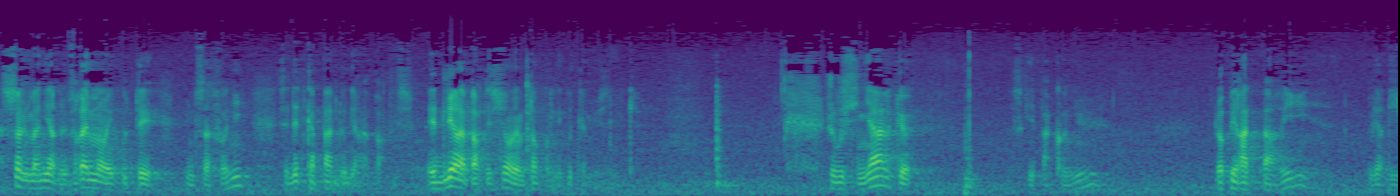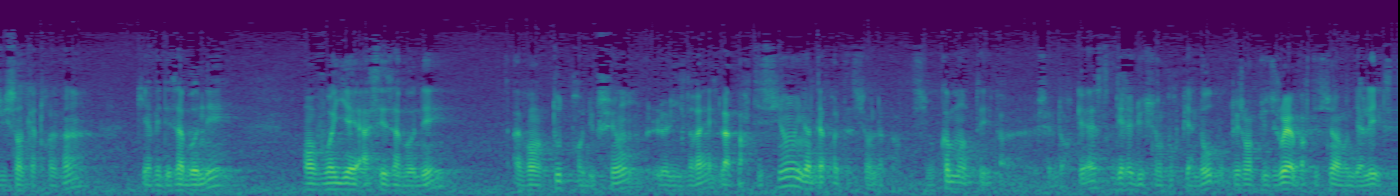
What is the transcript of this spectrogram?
La seule manière de vraiment écouter une symphonie, c'est d'être capable de lire la partition. Et de lire la partition en même temps qu'on écoute la musique. Je vous signale que, ce qui n'est pas connu, l'Opéra de Paris, vers 1880, qui avait des abonnés, envoyait à ses abonnés, avant toute production, le livret, la partition, une interprétation de la partition, commentée par le chef d'orchestre, des réductions pour piano, pour que les gens puissent jouer la partition avant d'y aller, etc.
